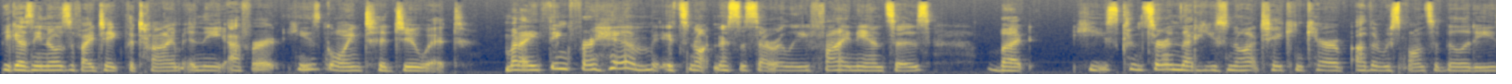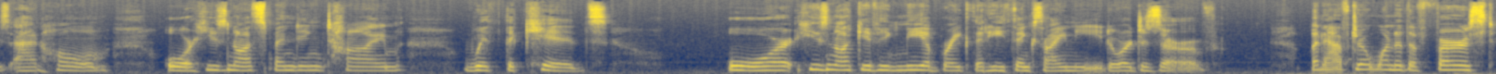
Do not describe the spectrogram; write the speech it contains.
Because he knows if I take the time and the effort, he's going to do it. But I think for him, it's not necessarily finances, but he's concerned that he's not taking care of other responsibilities at home or he's not spending time with the kids, or he's not giving me a break that he thinks I need or deserve. But after one of the first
